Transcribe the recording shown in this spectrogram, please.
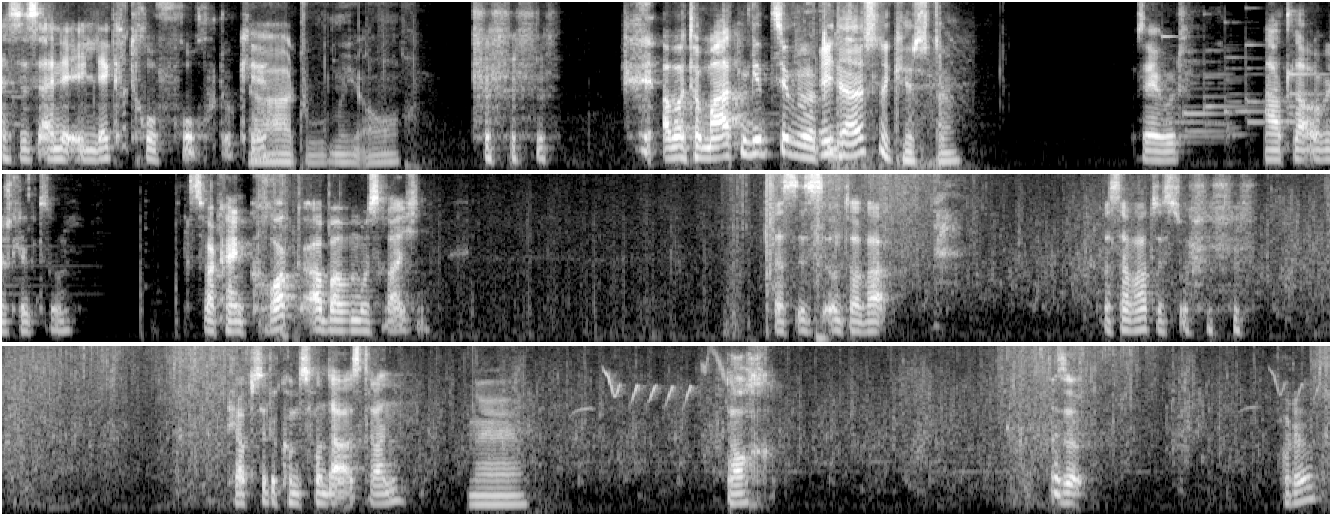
Es ist eine Elektrofrucht, okay. Ja, du mich auch. Aber Tomaten gibt's hier Ey, wirklich. da ist eine Kiste. Sehr gut. Adler Auge schlägt zu. Es war kein Krog, aber muss reichen. Das ist unter Wa Was erwartest du? Glaubst du, du kommst von da aus dran? Nee. Doch. Also. Oder?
